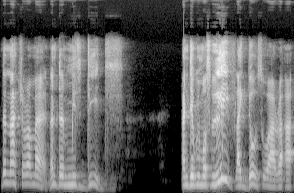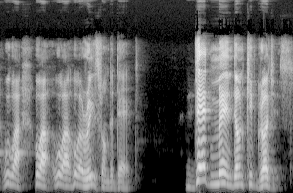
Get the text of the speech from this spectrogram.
the natural man and the misdeeds. And then we must live like those who are, uh, who are, who are, who are, who are raised from the dead. Dead men don't keep grudges.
